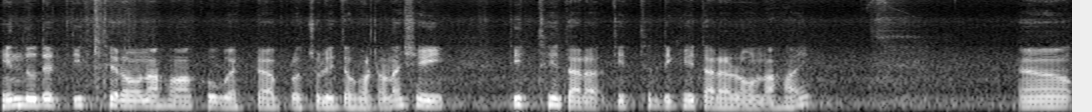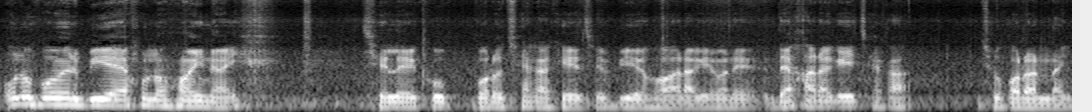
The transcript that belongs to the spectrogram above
হিন্দুদের তীর্থে রওনা হওয়া খুব একটা প্রচলিত ঘটনা। সেই তীর্থে তারা, তীর্থের দিকেই তারা রওনা হয়। অনুপমের বিয়ে এখনও হয় নাই। ছেলে খুব বড় ছ্যাঁকা খেয়েছে বিয়ে হওয়ার আগে মানে দেখার আগেই ছ্যাঁকা কিছু করার নাই।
